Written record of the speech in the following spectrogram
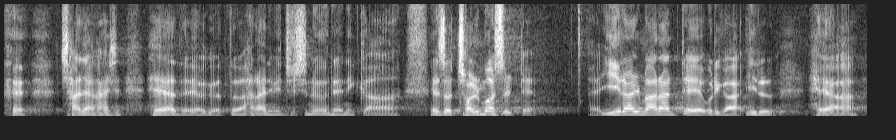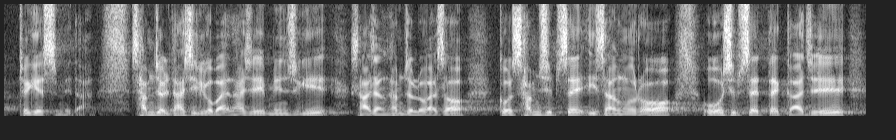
찬양하시 해야 돼요. 그것도 하나님이 주시는 은혜니까. 그래서 젊었을 때 일할 만한 때 우리가 일을 해야 되겠습니다. 3절 다시 읽어봐요. 다시 민수기 4장 3절로 가서 그 30세 이상으로 50세 때까지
